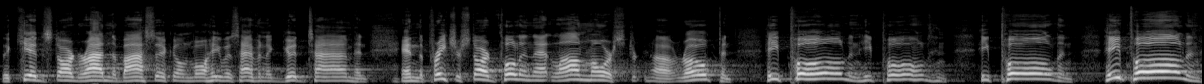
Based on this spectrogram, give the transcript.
the kid started riding the bicycle, and boy, he was having a good time. And, and the preacher started pulling that lawnmower uh, rope, and he pulled, and he pulled, and he pulled, and he pulled, and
